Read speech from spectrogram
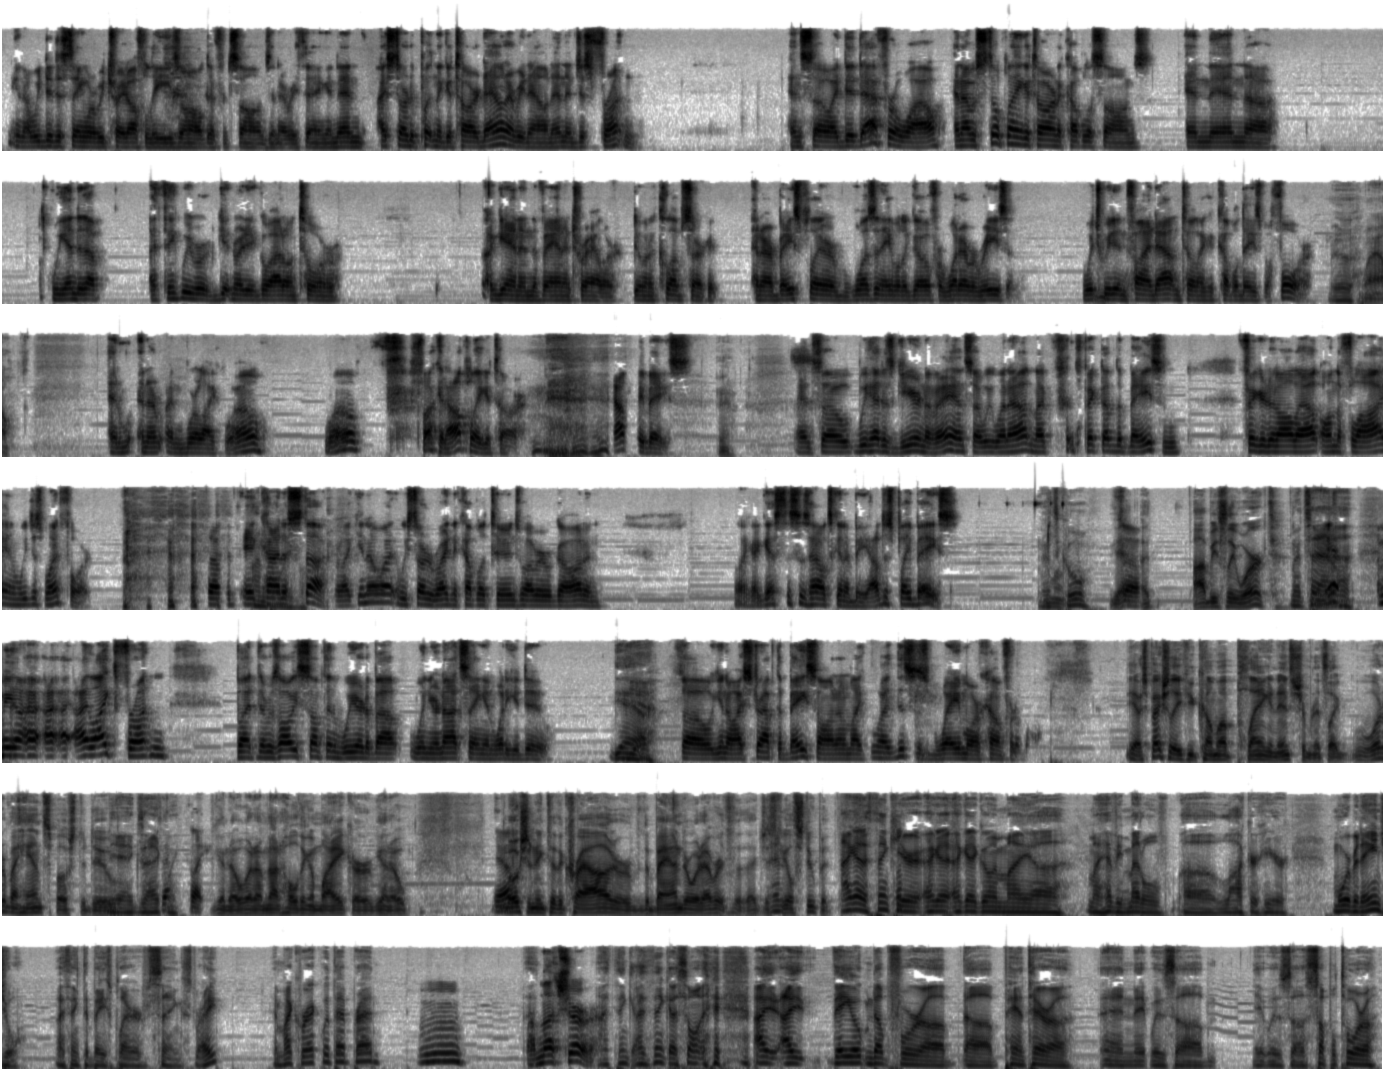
you know, we did this thing where we trade off leads on all different songs and everything. And then I started putting the guitar down every now and then and just fronting. And so I did that for a while. And I was still playing guitar in a couple of songs. And then uh, we ended up I think we were getting ready to go out on tour again in the van and trailer doing a club circuit. And our bass player wasn't able to go for whatever reason, which we didn't find out until like a couple days before. wow, And, and, and we're like, well, well, fuck it. I'll play guitar. I'll play bass. Yeah. And so we had his gear in the van. So we went out and I picked up the bass and figured it all out on the fly and we just went for it. so it, it kind of stuck. We're like, you know what? We started writing a couple of tunes while we were gone, and like, I guess this is how it's going to be. I'll just play bass. That's cool. yeah, So- it obviously worked. That's uh, Yeah. I mean, I, I, I liked fronting, but there was always something weird about when you're not singing. What do you do? Yeah, Yeah. So you know, I strapped the bass on, and I'm like, well, this is way more comfortable. Yeah, especially if you come up playing an instrument, it's like, what are my hands supposed to do? Yeah, exactly. Like, You know, when I'm not holding a mic or you know, Yeah. motioning to the crowd or the band or whatever, it's, I just And- feel stupid. I got to think here. I got I got to go in my uh, my heavy metal uh, locker here. Morbid Angel. I think the bass player sings. Right? Am I correct with that, Brad? mm, I'm not sure. I think I think I saw. I I they opened up for uh, uh, Pantera, and it was um, it was uh, Sepultura,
